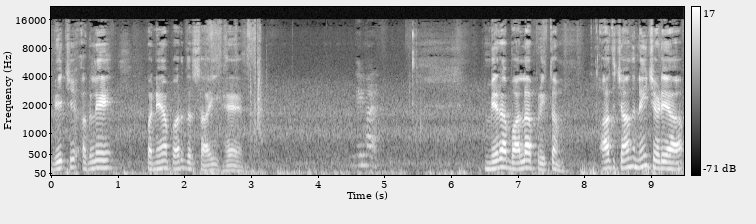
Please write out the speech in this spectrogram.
ਵਿੱਚ ਅਗਲੇ ਪਨਿਆਂ ਪਰ ਦਰਸਾਈ ਹੈ। ਮੇਰਾ ਬਾਲਾ ਪ੍ਰੀਤਮ ਅਦ ਚੰਦ ਨਹੀਂ ਚੜਿਆ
